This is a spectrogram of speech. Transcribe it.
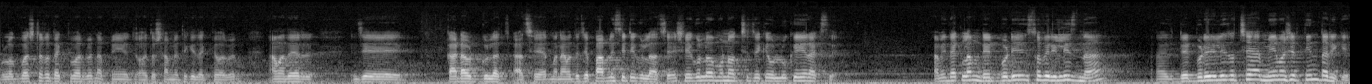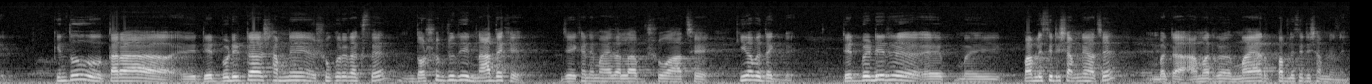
ব্লকবাস্টারও দেখতে পারবেন, আপনি হয়তো সামনে থেকে দেখতে পারবেন। আমাদের যে কাট আউটগুলো আছে মানে আমাদের যে পাবলিসিটিগুলো আছে, সেগুলো মনে হচ্ছে যে কেউ লুকিয়ে রাখছে। আমি দেখলাম ডেড বডি ছবি রিলিজ না। ডেড বডি রিলিজ হচ্ছে মে মাসের তিন তারিখে। কিন্তু তারা ডেড বডিটা সামনে শো করে রাখছে। দর্শক যদি না দেখে যে এখানে মায়েদা লাভ শো আছে কীভাবে দেখবে? ডেড বেডির পাবলিসিটি সামনে আছে বাট আমার মায়ার পাবলিসিটি সামনে নেই।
